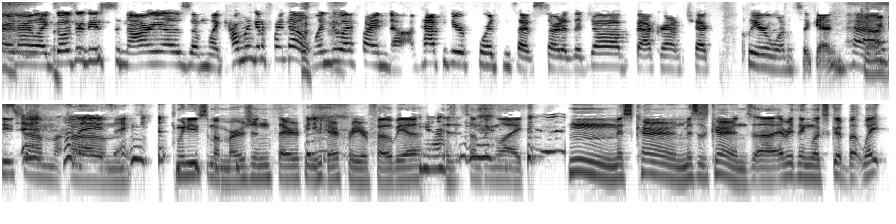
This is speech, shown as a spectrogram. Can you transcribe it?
and I like go through these scenarios. I'm like, how am I gonna find out? When do I find out? I'm happy to report since I've started the job. Background check clear once again. Can we do Passed. some, um, Can we do some immersion therapy here for your phobia? Yeah. Is it something like, hmm, Miss Kern, Mrs. Kearns, uh, everything looks good, but wait,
